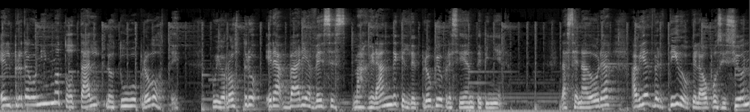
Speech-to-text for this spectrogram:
el protagonismo total lo tuvo Proboste cuyo rostro era varias veces más grande que el del propio presidente Piñera. La senadora había advertido que la oposición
